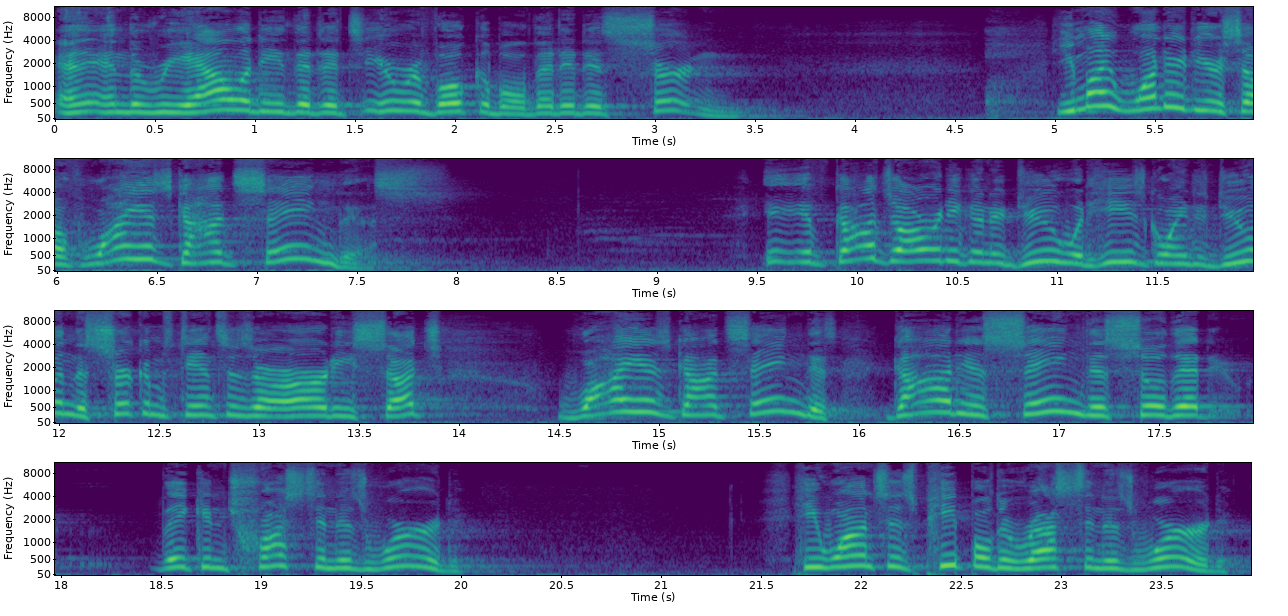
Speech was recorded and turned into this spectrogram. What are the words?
and, and the reality that it's irrevocable, that it is certain, you might wonder to yourself, why is God saying this? If God's already going to do what He's going to do and the circumstances are already such, why is God saying this? God is saying this so that they can trust in His Word. He wants His people to rest in His Word.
